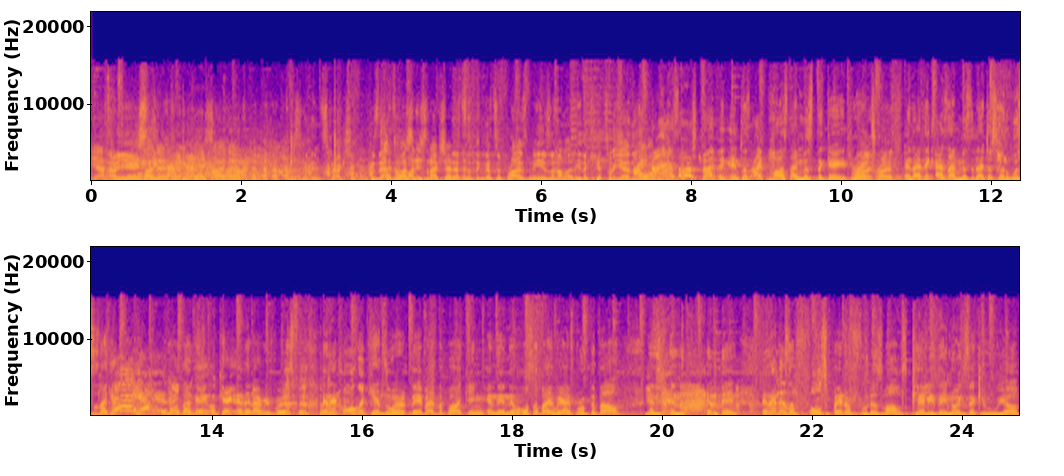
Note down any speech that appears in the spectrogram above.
Yeah. Oh, yes. Yes, I did. Yes, I did. Right. There's an instruction. Because that's It the was an instruction. That's the thing that surprised me is how early the kids were here this I know, morning. as I was driving in, because I passed, I missed the gate, right? Right, right. And I think as I missed it, I just heard whistles like, yeah, yeah, and I was like, okay, okay, and then I reversed. and then all the kids were there by the parking, and then they were also by where I broke the bell. And, then, and then and then there's a full spread of food as well. Clearly, they know exactly who we are.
